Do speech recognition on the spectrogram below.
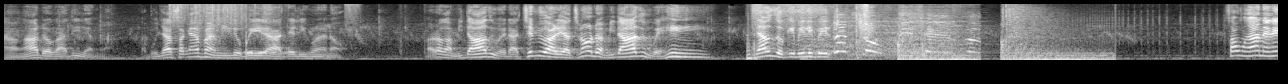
အာငါတော့ကသိတယ်မလားဘူကြ second family လို့ပေးတာ telegram တော့ ငါတော့ကမိသားစုပဲဒါချစ်ပြွာတွေကကျွန်တော်တို့မိသားစုပဲဟင်းညောင်ဆိုကေပေးလေးပေးစောင်းငါနေနေ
